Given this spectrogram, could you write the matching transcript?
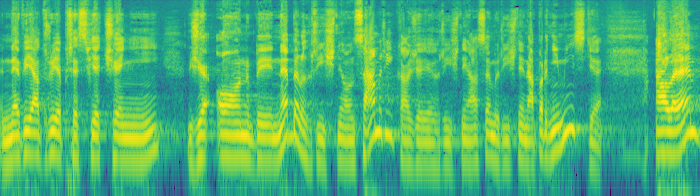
nevyjadřuje přesvědčení, že on by nebyl hříšný. On sám říká, že je hříšný, já jsem hříšný na prvním místě. Ale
